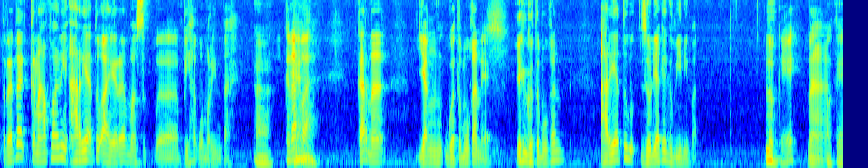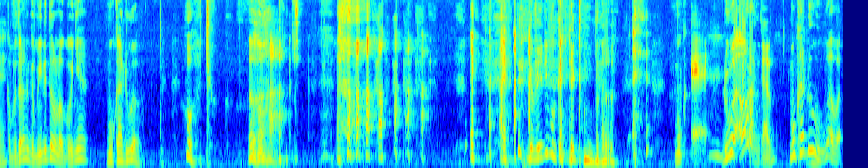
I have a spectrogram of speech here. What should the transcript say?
Ternyata kenapa nih Arya tuh akhirnya masuk eh, pihak pemerintah? Ah. Kenapa? Karena yang gue temukan ya, yang gue temukan Arya tuh zodiaknya Gemini pak. Loh. Oke. Nah, Oke. kebetulan Gemini tuh logonya muka dua. Pak. Waduh. Gemini bukan ada kembar. Muka, eh, dua orang kan? Muka dua, Pak.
